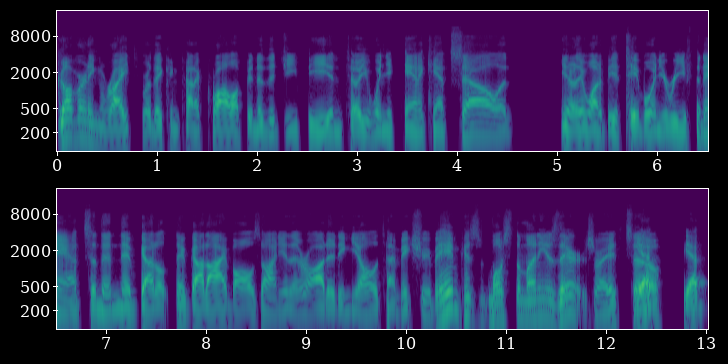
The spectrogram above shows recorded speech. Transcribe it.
governing rights where they can kind of crawl up into the GP and tell you when you can and can't sell, and you know they want to be a table when you refinance, and then they've got they've got eyeballs on you. They're auditing you all the time, make sure you behave because most of the money is theirs, right? So, yep, yep.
